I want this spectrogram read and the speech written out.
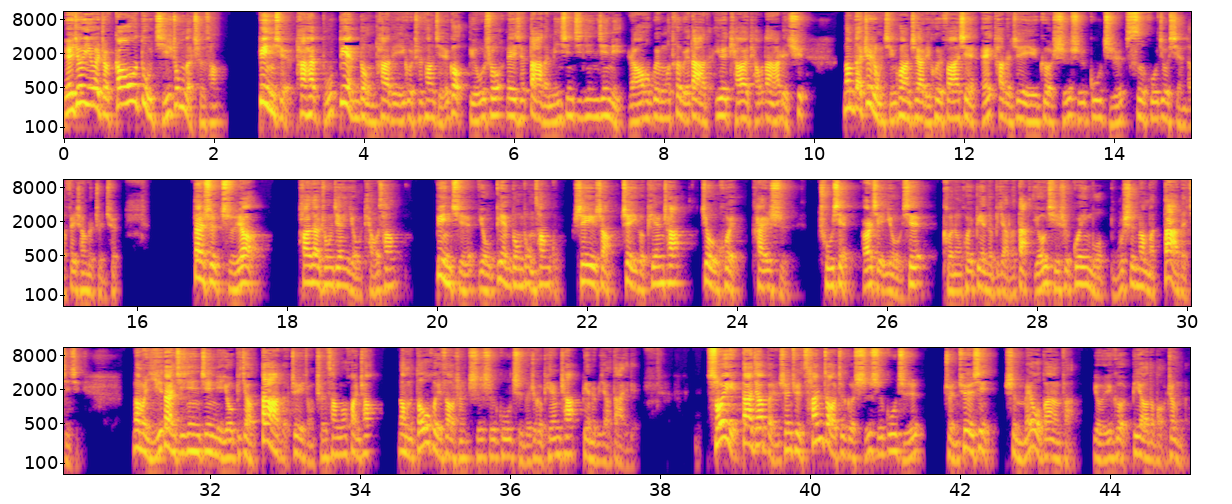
也就意味着高度集中的持仓。并且它还不变动它的一个持仓结构，比如说那些大的明星基金经理，然后规模特别大的，因为调也调不到哪里去。那么在这种情况之下，你会发现，哎，它的这一个实时估值似乎就显得非常的准确。但是只要它在中间有调仓，并且有变动重仓股，实际上这一个偏差就会开始出现，而且有些可能会变得比较的大，尤其是规模不是那么大的基金。那么，一旦基金经理有比较大的这种持仓跟换仓，那么都会造成实时估值的这个偏差变得比较大一点。所以大家本身去参照这个实时估值准确性是没有办法有一个必要的保证的。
